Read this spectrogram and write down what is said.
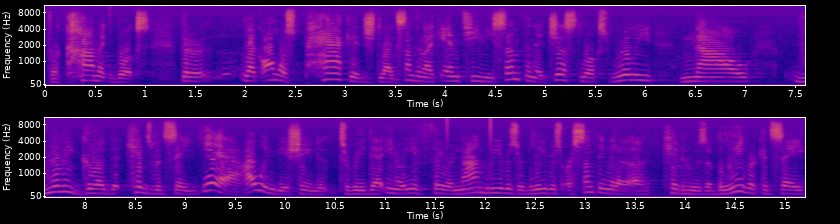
for comic books that are like almost packaged like something like MTV, something that just looks really now. Really good that kids would say, Yeah, I wouldn't be ashamed to, to read that. You know, if they were non believers or believers, or something that a, a kid who is a believer could say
